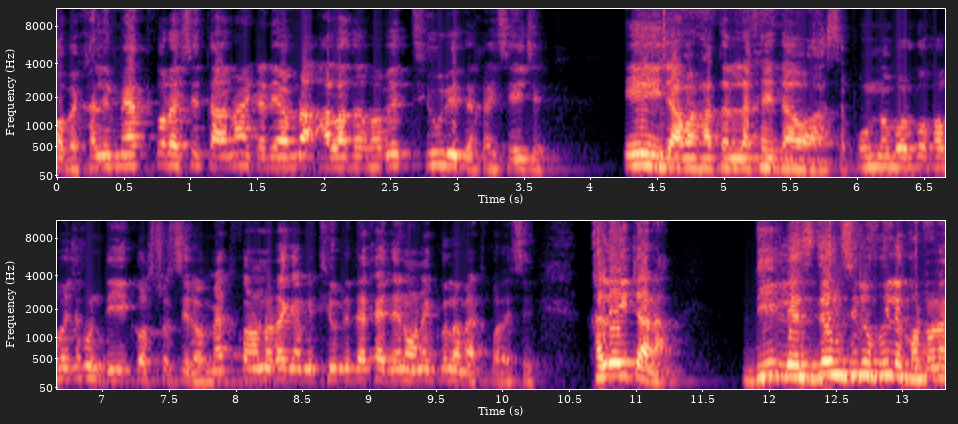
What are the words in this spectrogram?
হবে। খালি ম্যাথ করাইছে তা না, এটা নিয়ে আমরা আলাদাভাবে থিওরি দেখাইছি। এই যে এই যে আমার হাতের লেখাই দেওয়া আছে, পূর্ণবর্গ হবে যখন D equals to zero math করানোর আগে আমি থিওরি দেখাই দেন অনেকগুলো ম্যাথ করাইছি। খালি এইটা না ডি লেস দেন জিরো হইলে ঘটনা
